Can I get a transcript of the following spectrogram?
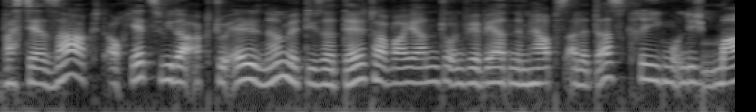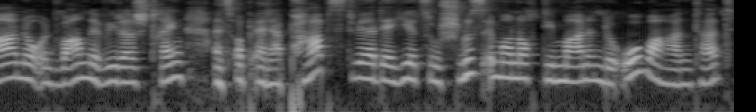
was der sagt, auch jetzt wieder aktuell ne, mit dieser Delta-Variante und wir werden im Herbst alle das kriegen und ich mahne und warne wieder streng, als ob er der Papst wäre, der hier zum Schluss immer noch die mahnende Oberhand hat.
